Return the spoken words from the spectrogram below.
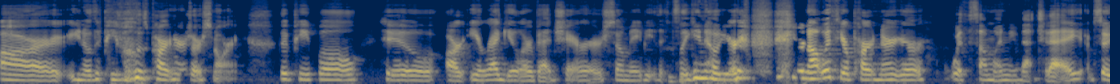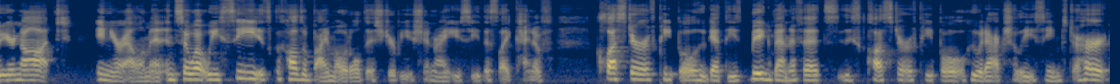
are, you know, the people whose partners are snoring. The people who are irregular bed sharers. So maybe it's like, you know, you're you're not with your partner, you're with someone you met today. So you're not in your element. And so what we see is called a bimodal distribution, right? You see this like kind of cluster of people who get these big benefits, this cluster of people who it actually seems to hurt.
